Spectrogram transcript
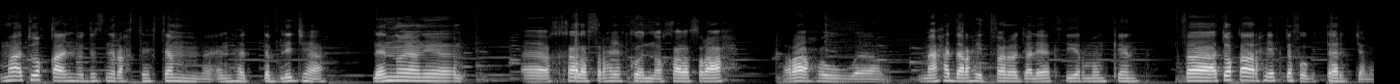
ما أتوقع إنه ديزني راح تهتم إنها تدبلجها لأنه يعني آه خلاص راح يحكوا إنه خلاص راح راح وما حدا راح يتفرج عليها كثير ممكن. فأتوقع راح يكتفوا بالترجمة.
